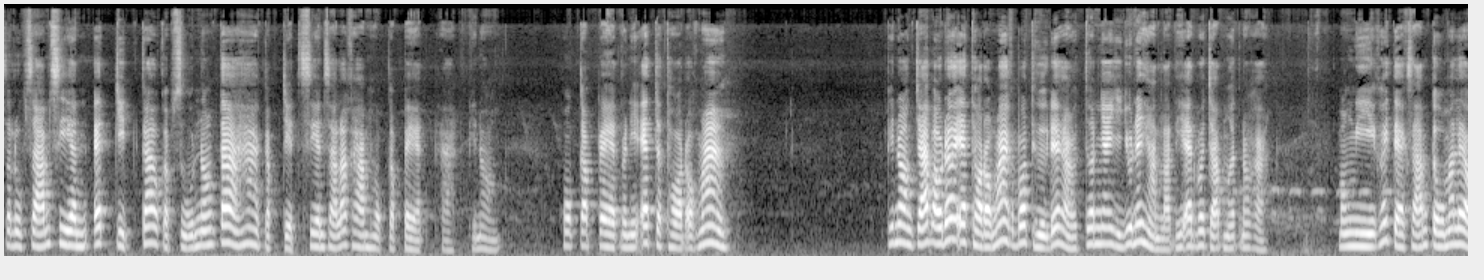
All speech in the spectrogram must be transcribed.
สรุปสามเซียนแอดจิตเก้ากับศูนย์น้องต้าห้ากับเจ็ดเซียนสารคามหกกับแปดค่ะ พี่น้องหกกับแปดวันนี้แอดจะถอดออกมา พี่น้องจับเอาเด้อแอดถอดออกมาก็บ่ถือได้ค่ะส่วนใหญ่จะอยู่ในหันหลัดที่แอดว่าจับเมดเนาะค่ะมองมีค่อยแตกสามตัวมาแล้ว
